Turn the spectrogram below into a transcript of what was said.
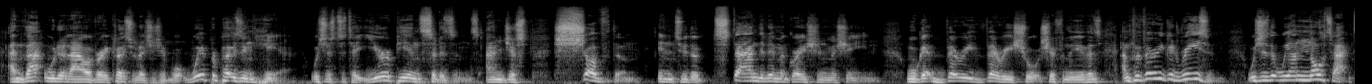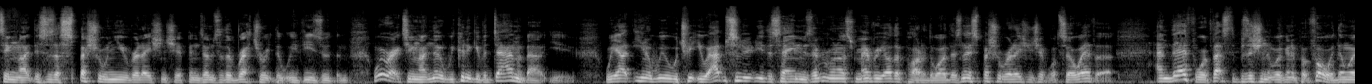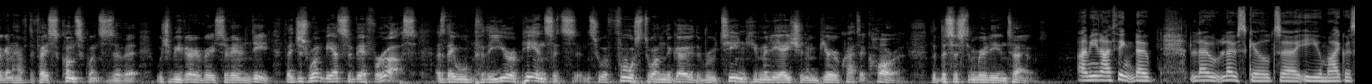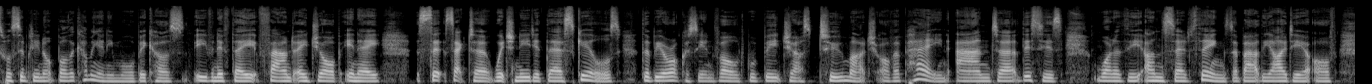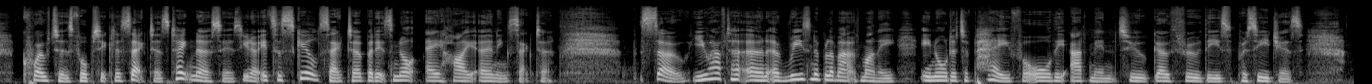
And that would allow a very close relationship. What we're proposing here, which is to take European citizens and just shove them into the standard immigration machine, will get very, very short shift from the Europeans, and for very good reason, which is that we are not acting like this is a special new relationship in terms of the rhetoric that we've used with them. We're acting like, no, we couldn't give a damn about you. We, you know, we will treat you absolutely the same as everyone else from every other part of the world. There's no special relationship whatsoever. And therefore, if that's the position that we're going to put forward, then we're going to have to face the consequences of it, which will be very, very severe indeed. They just won't be as severe for us as they will for the European citizens who are forced to undergo the routine humiliation and bureaucratic horror that the system really entails. I mean, I think no low low skilled uh, EU migrants will simply not bother coming anymore because even if they found a job in a se- sector which needed their skills, the bureaucracy involved would be just too much of a pain. And uh, this is one of the unsaid things about the idea of quotas for particular sectors. Take nurses. You know, it's a skilled sector, but it's not a high earning sector. So you have to earn a reasonable amount of money in order to pay for all the admin to go through these procedures.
